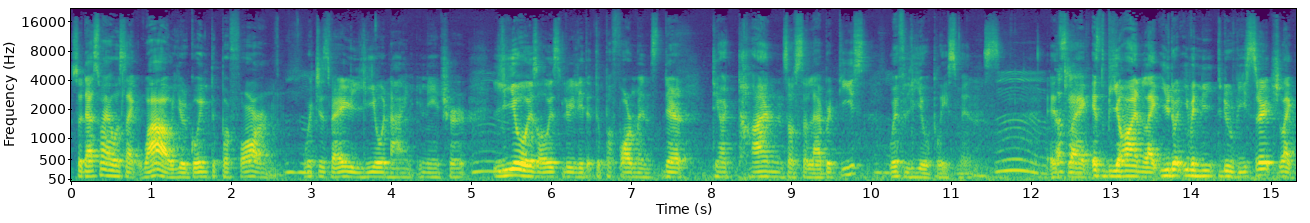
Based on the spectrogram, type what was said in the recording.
So that's why I was like, wow, you're going to perform, Mm-hmm. which is very Leonine in nature. Mm. Leo is always related to performance. There, there are tons of celebrities Mm-hmm. with Leo placements. Mm, It's okay. like it's beyond like you don't even need to do research. Like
